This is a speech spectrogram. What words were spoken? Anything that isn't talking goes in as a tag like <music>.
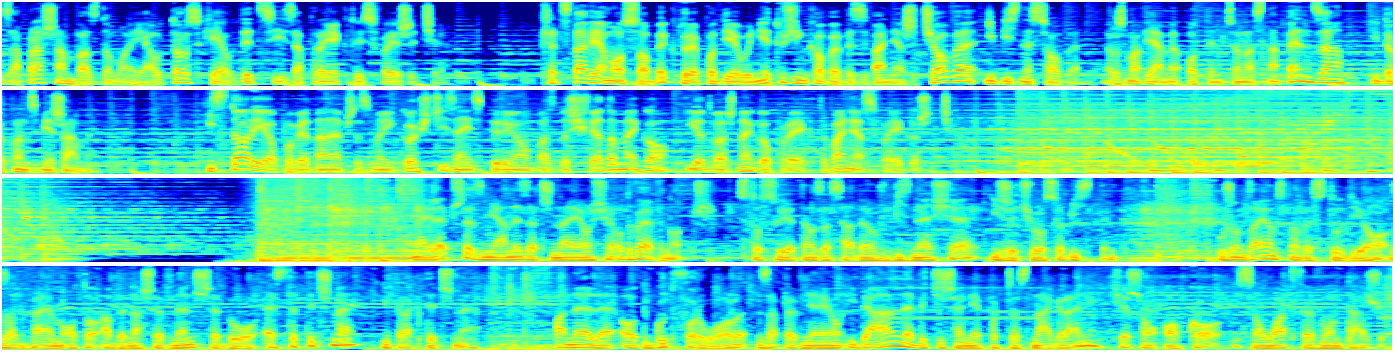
Zapraszam Was do mojej autorskiej audycji Zaprojektuj swoje życie. Przedstawiam osoby, które podjęły nietuzinkowe wyzwania życiowe i biznesowe. Rozmawiamy o tym, co nas napędza i dokąd zmierzamy. Historie opowiadane przez moich gości zainspirują Was do świadomego i odważnego projektowania swojego życia. Najlepsze zmiany zaczynają się od wewnątrz. Stosuję tę zasadę w biznesie i życiu osobistym. Urządzając nowe studio, zadbałem o to, aby nasze wnętrze było estetyczne i praktyczne. Panele od Good for Wall zapewniają idealne wyciszenie podczas nagrań, cieszą oko i są łatwe w montażu.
